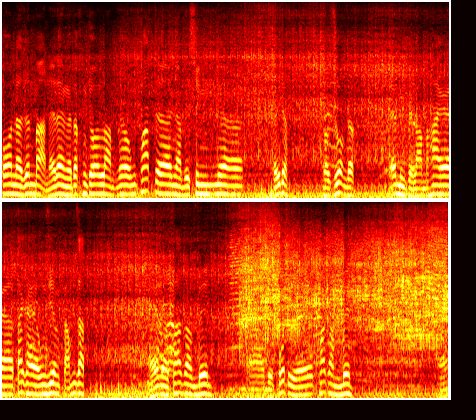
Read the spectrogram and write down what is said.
con là dân bản đấy là người ta không cho làm cái ống thoát uh, nhà vệ sinh uh, ấy được vào ruộng được. Đấy mình phải làm hai uh, tách hai ống riêng tắm giặt đấy là thoát ra một bên. À, để phốt thì thoát ra một bên. Đấy.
